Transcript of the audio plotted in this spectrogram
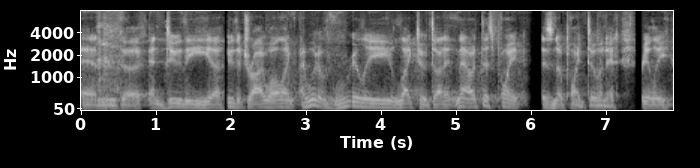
and uh, and do the uh, do the drywalling. I would have really liked to have done it. Now at this point, there's no point doing it. Really,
